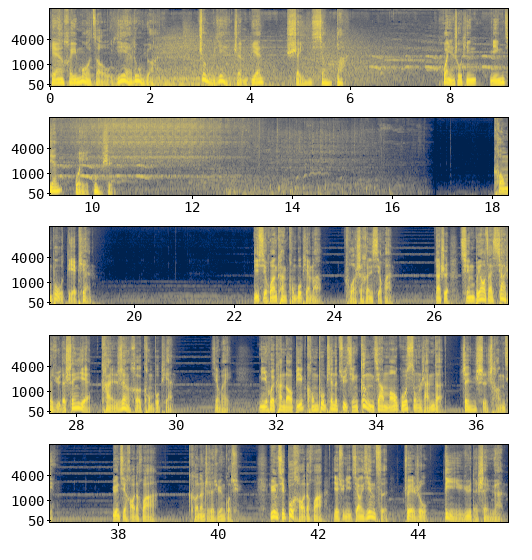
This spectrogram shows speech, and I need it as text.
天黑莫走夜路远，昼夜枕边谁相伴？欢迎收听民间鬼故事。恐怖碟片，你喜欢看恐怖片吗？我是很喜欢，但是请不要在下着雨的深夜看任何恐怖片，因为你会看到比恐怖片的剧情更加毛骨悚然的真实场景。运气好的话，可能只是晕过去；运气不好的话，也许你将因此坠入地狱的深渊。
